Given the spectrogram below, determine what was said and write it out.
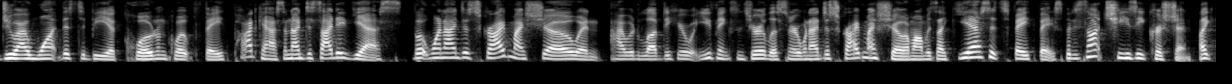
do i want this to be a quote unquote faith podcast? And i decided yes. But when i describe my show and i would love to hear what you think since you're a listener when i describe my show i'm always like yes it's faith based but it's not cheesy christian. Like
